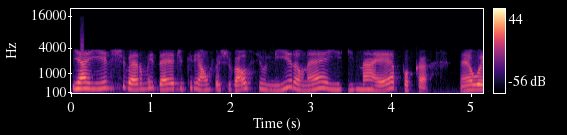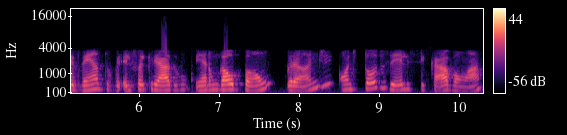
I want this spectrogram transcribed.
E aí eles tiveram uma ideia de criar um festival, se uniram, né? E, e na época, né, o evento ele foi criado, era um galpão grande, onde todos eles ficavam lá,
